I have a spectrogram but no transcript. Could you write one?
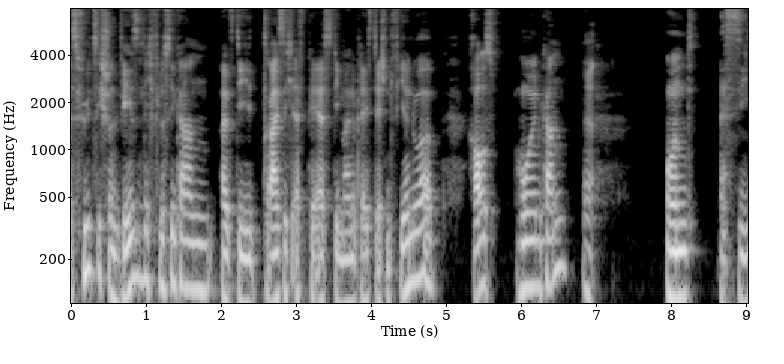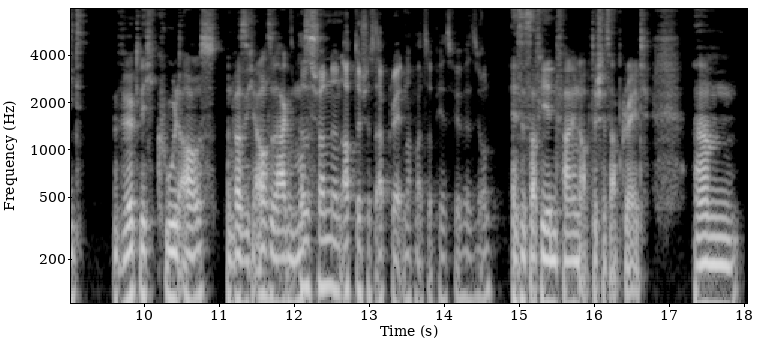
es fühlt sich schon wesentlich flüssiger an als die 30 FPS, die meine PlayStation 4 nur rausholen kann. Ja. Und es sieht wirklich cool aus. Und was ich auch sagen muss. Das ist schon ein optisches Upgrade nochmal zur PS4-Version. Es ist auf jeden Fall ein optisches Upgrade. Ähm,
